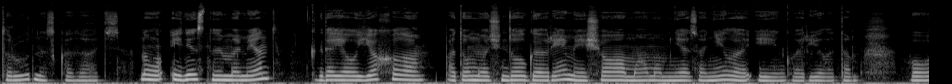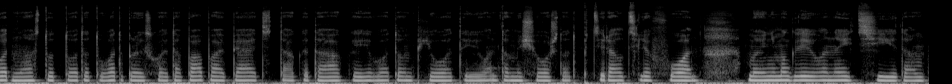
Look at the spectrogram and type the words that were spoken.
Трудно сказать. Ну, единственный момент, когда я уехала, потом очень долгое время еще мама мне звонила и говорила там, вот, у нас тут то-то, то-то происходит, а папа опять так и так, и вот он пьет, и он там еще что-то потерял телефон, мы не могли его найти, там,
